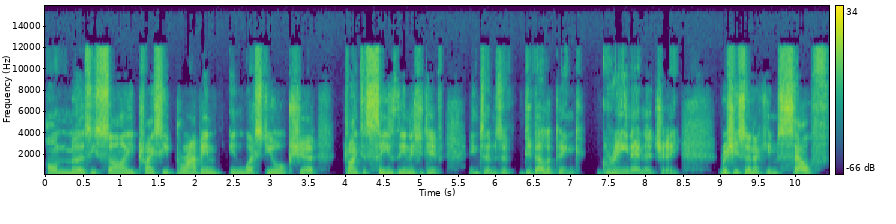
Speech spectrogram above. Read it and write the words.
on Merseyside, Tracy Brabin in West Yorkshire, trying to seize the initiative in terms of developing green energy. Rishi Sunak himself,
